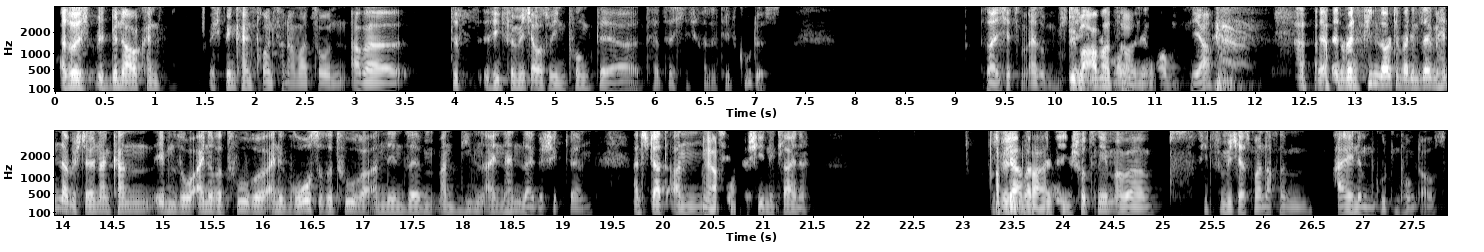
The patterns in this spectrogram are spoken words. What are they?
Also ich, ich bin auch kein, ich bin kein Freund von Amazon, aber das sieht für mich aus wie ein Punkt, der tatsächlich relativ gut ist. Sag ich jetzt mal, also über Amazon. Ja. also wenn viele Leute bei demselben Händler bestellen, dann kann eben so eine Retoure, eine große Retoure an denselben, an diesen einen Händler geschickt werden, anstatt an ja. zehn verschiedene kleine. Ich Auf will da aber in Schutz nehmen, aber pff, sieht für mich erstmal nach einem, einem guten Punkt aus.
